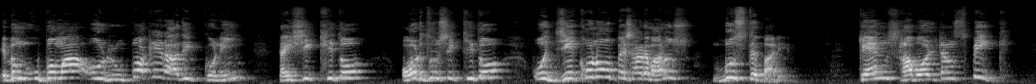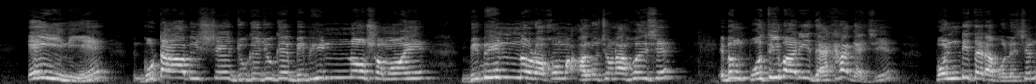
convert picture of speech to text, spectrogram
এবং উপমা ও রূপকের আধিক্য নেই, তাই শিক্ষিত, অর্ধশিক্ষিত ও যে কোনো পেশার মানুষ বুঝতে পারে। ক্যান সাবল্টান স্পিক এই নিয়ে গোটা বিশ্বে যুগে যুগে বিভিন্ন সময়ে বিভিন্ন রকম আলোচনা হয়েছে এবং প্রতিবারই দেখা গেছে, পণ্ডিতেরা বলেছেন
